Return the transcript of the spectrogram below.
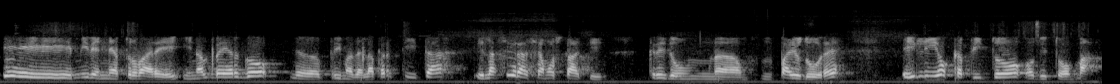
e mi venne a trovare in albergo eh, prima della partita. E la sera siamo stati credo un, un paio d'ore e lì ho capito, ho detto, ma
